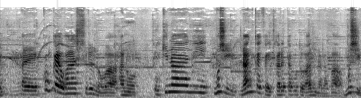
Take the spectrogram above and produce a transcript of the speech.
い、えー今回お話しするのは、あの沖縄にもし何回か行かれたことがあるならば、もし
